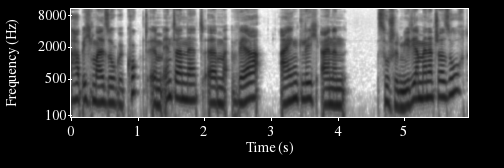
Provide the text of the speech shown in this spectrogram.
habe ich mal so geguckt im Internet, ähm, wer eigentlich einen Social Media Manager sucht,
